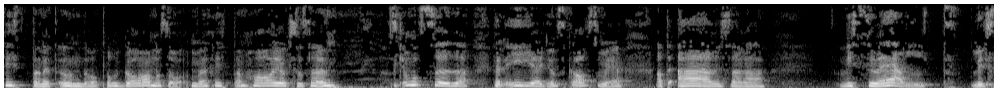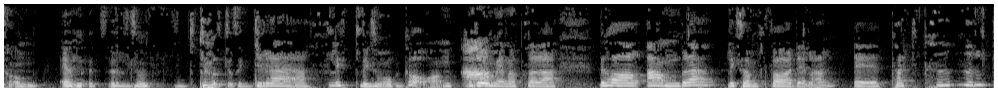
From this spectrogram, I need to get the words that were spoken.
fittan är ett underbart organ och så, men fittan har ju också så här, ska man säga, en egenskap som är att det är så här visuellt liksom en, ett, liksom, ganska så gräsligt liksom organ. Alltså Ja. jag menar att så här, det har andra liksom fördelar. Eh, taktilt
